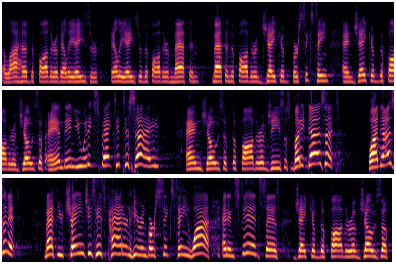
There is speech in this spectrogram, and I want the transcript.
Elihud, the father of Eleazar, Eleazar, the father of Matthan, Matthan, the father of Jacob. Verse 16, and Jacob, the father of Joseph. And then you would expect it to say, and Joseph, the father of Jesus. But it doesn't. Why doesn't it? Matthew changes his pattern here in verse 16. Why? And instead says, Jacob, the father of Joseph,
